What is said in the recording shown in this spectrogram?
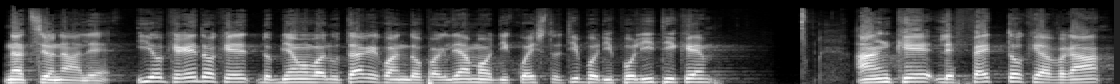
nazionale. Io credo che dobbiamo valutare quando parliamo di questo tipo di politiche anche l'effetto che avrà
